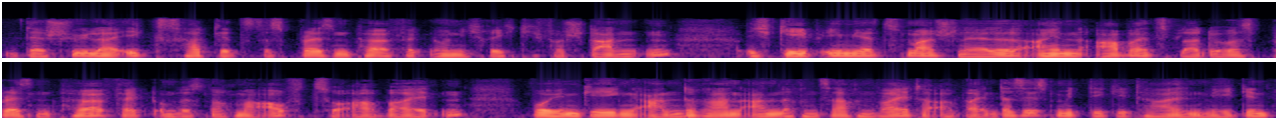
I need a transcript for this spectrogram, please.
der Schüler X hat jetzt das Present Perfect noch nicht richtig verstanden. Ich gebe ihm jetzt mal schnell ein Arbeitsblatt über das Present Perfect, um das nochmal aufzuarbeiten, wohingegen andere an anderen Sachen weiterarbeiten. Das ist mit digitalen Medien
